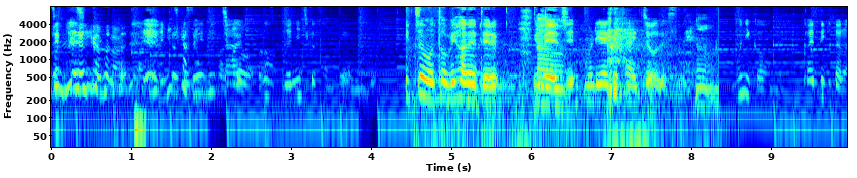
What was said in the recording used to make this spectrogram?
全然違うニチカさんニチカじゃあニチカさんからいつも飛び跳ねてるイメージ。盛り上げ隊長ですね。うんモニカはね帰ってきたら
